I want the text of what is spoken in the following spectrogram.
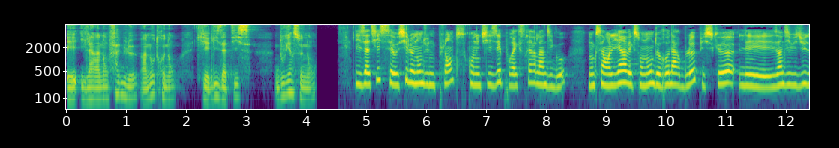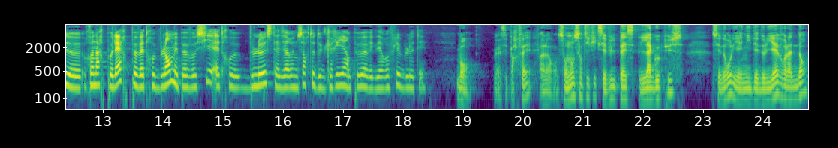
Et il a un nom fabuleux, un autre nom, qui est Lysatis. D'où vient ce nom? Lysatis, c'est aussi le nom d'une plante qu'on utilisait pour extraire l'indigo. Donc c'est en lien avec son nom de renard bleu, puisque les individus de renard polaire peuvent être blancs, mais peuvent aussi être bleus, c'est-à-dire une sorte de gris un peu avec des reflets bleutés. Bon, ben, c'est parfait. Alors, son nom scientifique, c'est Vulpes lagopus. C'est drôle, il y a une idée de lièvre là-dedans.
